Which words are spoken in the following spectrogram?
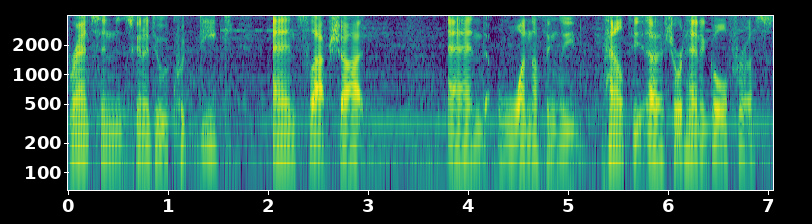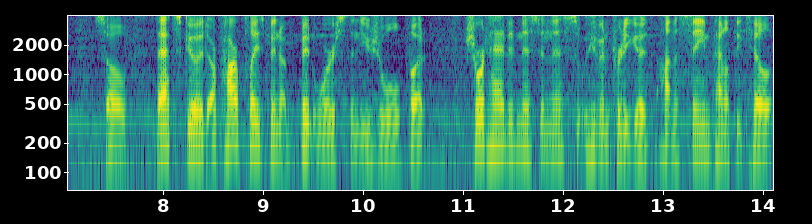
Branson is going to do a quick deke and slap shot and one nothing lead. Penalty, uh, shorthanded goal for us. So that's good. Our power play's been a bit worse than usual, but Shorthandedness in this, we've been pretty good. On the same penalty kill,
